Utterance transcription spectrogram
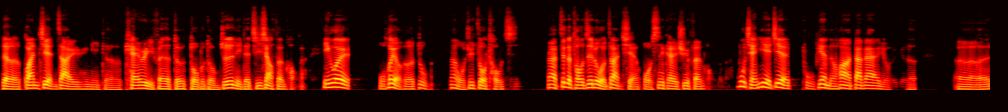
的关键在于你的 carry 分的多多不多，就是你的绩效分红啊。因为我会有额度，那我去做投资，那这个投资如果赚钱，我是可以去分红的。目前业界普遍的话，大概有一个呃，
